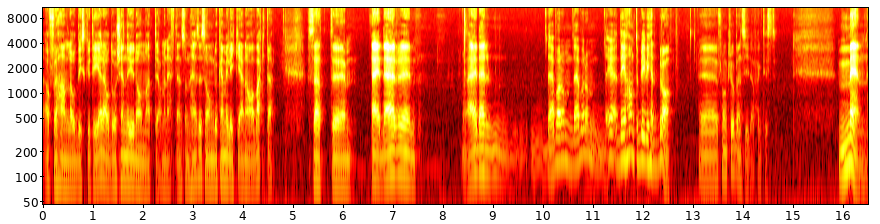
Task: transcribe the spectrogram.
att förhandla och diskutera och då kände ju de att ja, men efter en sån här säsong då kan vi lika gärna avvakta. Så att, eh, nej där... eh, Nej där... Där var de... Där var de det, det har inte blivit helt bra. Eh, från klubbens sida faktiskt. Men...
